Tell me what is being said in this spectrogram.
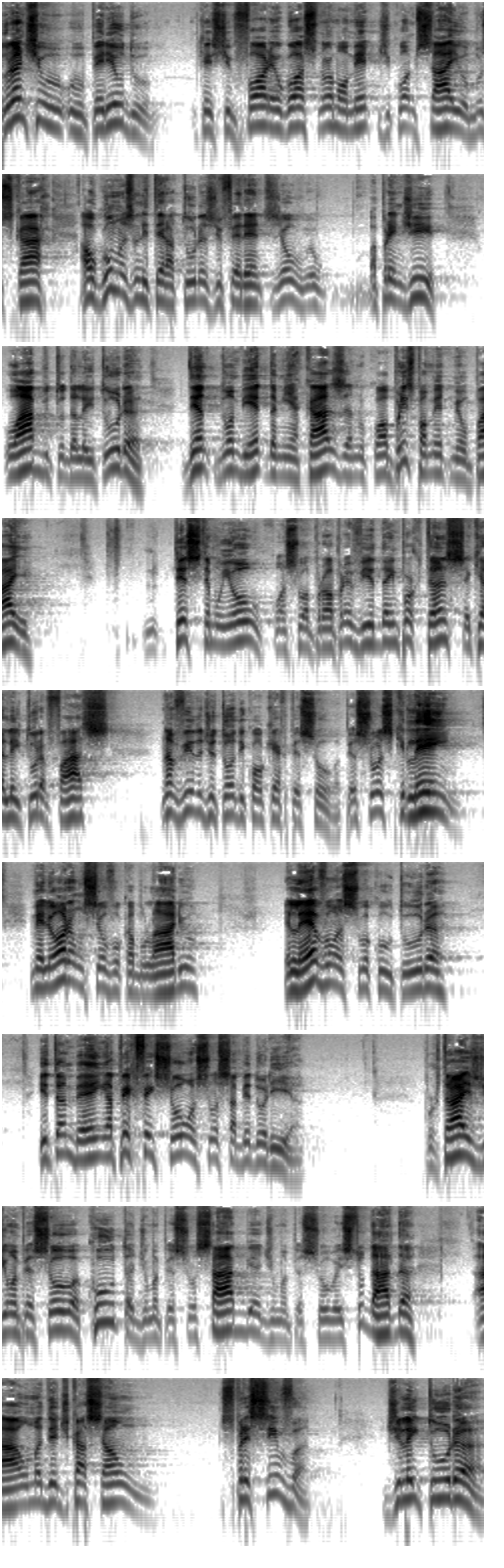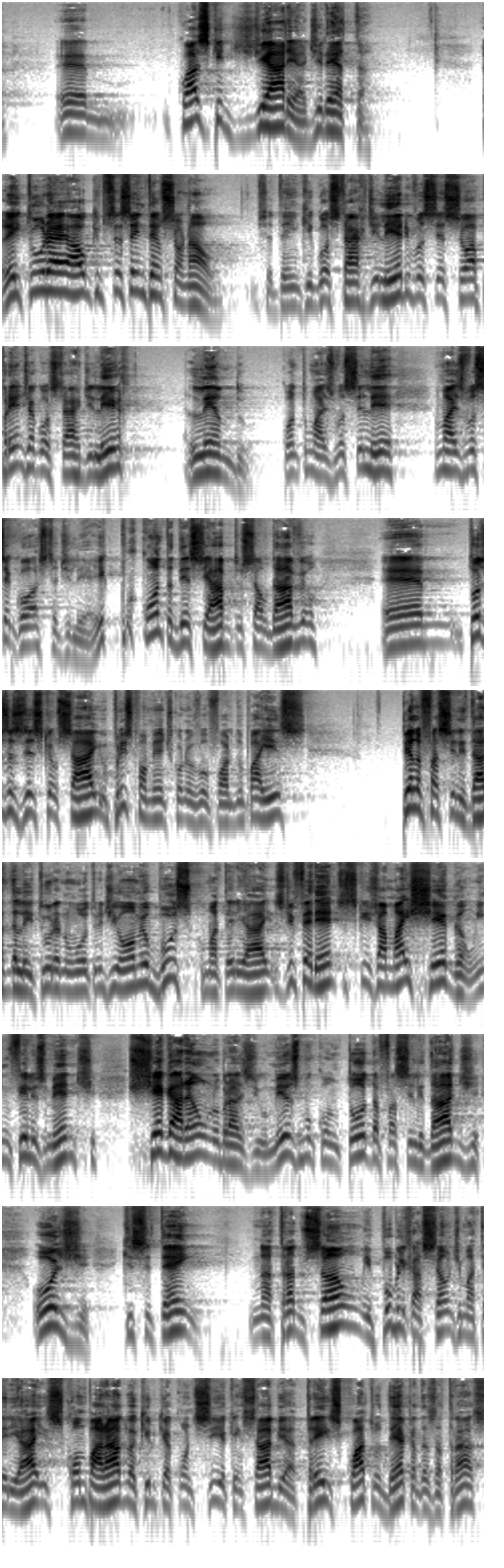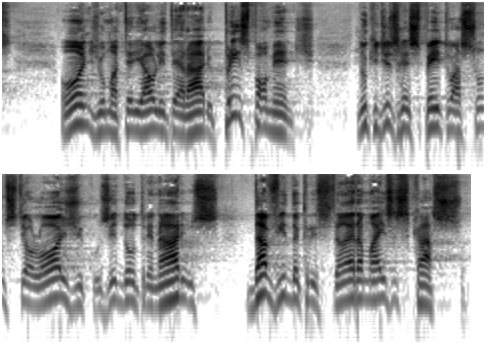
Durante o, o período que estive fora, eu gosto normalmente de, quando saio, buscar algumas literaturas diferentes. Eu, eu aprendi o hábito da leitura dentro do ambiente da minha casa, no qual principalmente meu pai testemunhou com a sua própria vida a importância que a leitura faz na vida de toda e qualquer pessoa. Pessoas que leem melhoram o seu vocabulário, elevam a sua cultura e também aperfeiçoam a sua sabedoria. Por trás de uma pessoa culta, de uma pessoa sábia, de uma pessoa estudada, há uma dedicação expressiva de leitura é, quase que diária, direta. Leitura é algo que precisa ser intencional. Você tem que gostar de ler e você só aprende a gostar de ler lendo. Quanto mais você lê, mais você gosta de ler. E por conta desse hábito saudável, é, todas as vezes que eu saio, principalmente quando eu vou fora do país, pela facilidade da leitura num outro idioma, eu busco materiais diferentes que jamais chegam, infelizmente, chegarão no Brasil, mesmo com toda a facilidade hoje que se tem na tradução e publicação de materiais, comparado àquilo que acontecia, quem sabe, há três, quatro décadas atrás, onde o material literário, principalmente no que diz respeito a assuntos teológicos e doutrinários da vida cristã, era mais escasso.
